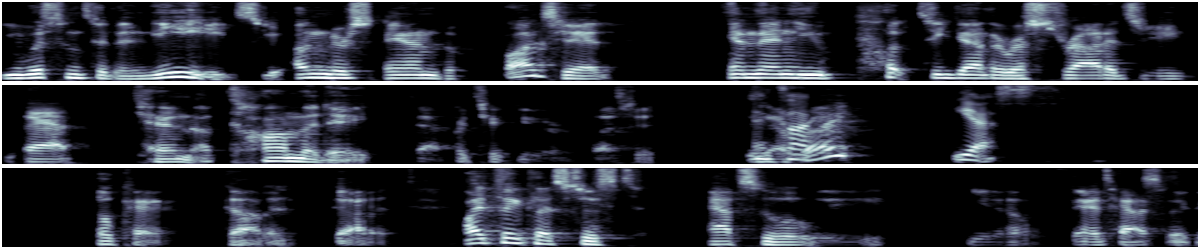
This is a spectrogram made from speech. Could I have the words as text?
you listen to the needs, you understand the budget, and then you put together a strategy that can accommodate that particular budget. Is that right? Yes. Okay, got it, got it. I think that's just absolutely, you know, fantastic.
